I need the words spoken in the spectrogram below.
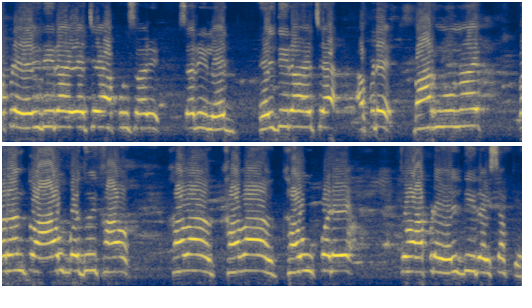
આપણે હેલ્ધી રહીએ છે. આપણું શરીર શરીર હેલ્ધી રહે છે. આપણે બહારનું નહીં, પરંતુ આવું બધું ખાવ ખાવા ખાવા ખાવું પડે તો આપણે હેલ્ધી રહી શકીએ.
